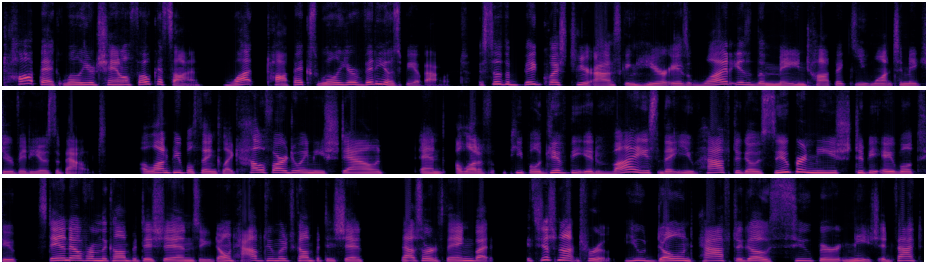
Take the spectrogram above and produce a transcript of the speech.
topic will your channel focus on? What topics will your videos be about? So, the big question you're asking here is what is the main topic you want to make your videos about? A lot of people think, like, how far do I niche down? And a lot of people give the advice that you have to go super niche to be able to stand out from the competition so you don't have too much competition, that sort of thing. But it's just not true. You don't have to go super niche. In fact,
